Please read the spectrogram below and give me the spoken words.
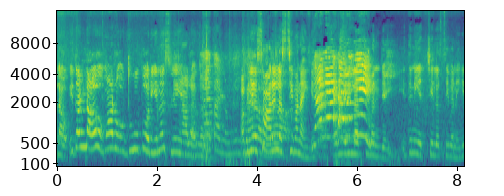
लाओ इधर लाओ वहाँ धूप हो रही है ना इसलिए यहाँ लगा। अब ये सारे लस्सी बनाएँगे। और मेरी लस्सी बन जाएगी। इतनी अच्छी लस्सी बनेगी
